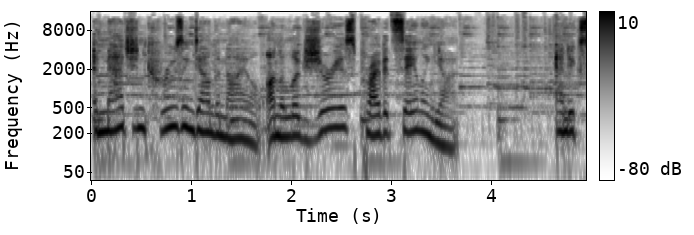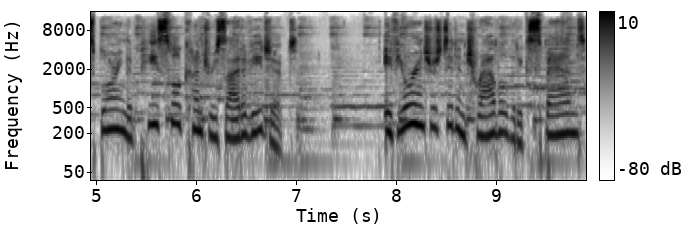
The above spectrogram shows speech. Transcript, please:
Imagine cruising down the Nile on a luxurious private sailing yacht and exploring the peaceful countryside of Egypt. If you're interested in travel that expands,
